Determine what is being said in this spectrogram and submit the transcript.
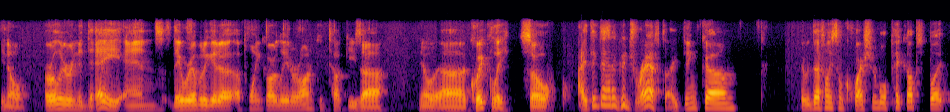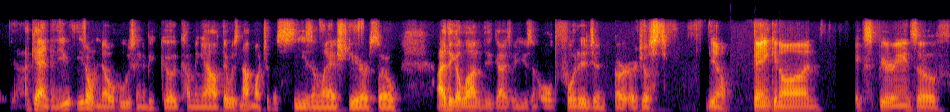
you know, earlier in the day, and they were able to get a, a point guard later on. Kentucky's, uh, you know, uh, Quickley. So I think they had a good draft. I think um, there were definitely some questionable pickups, but again, you you don't know who's going to be good coming out. There was not much of a season last year, so I think a lot of these guys were using old footage and or, or just you know banking on experience of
